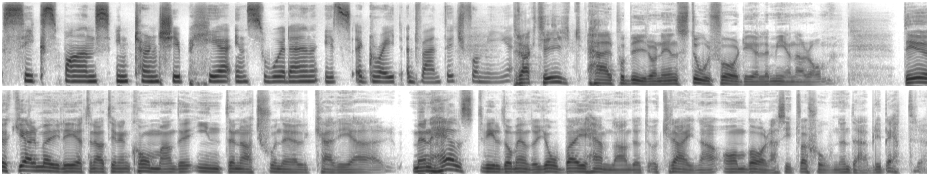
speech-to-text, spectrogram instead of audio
six months internship here in Sweden is a great advantage for me. Praktik här på byrån är en stor fördel, menar de. Det ökar möjligheterna till en kommande internationell karriär. Men helst vill de ändå jobba i hemlandet Ukraina om bara situationen där blir bättre.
